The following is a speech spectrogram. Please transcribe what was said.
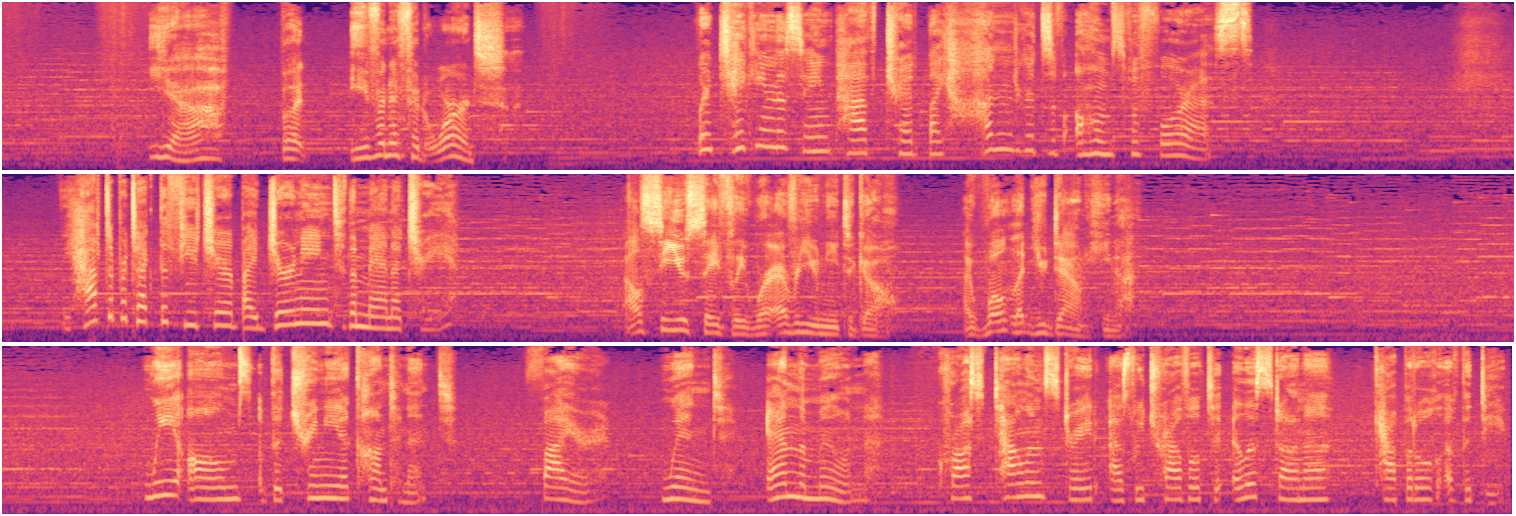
Yeah, but even if it weren't, We're taking the same path tread by hundreds of alms before us. We have to protect the future by journeying to the Mana Tree. I'll see you safely wherever you need to go. I won't let you down, Hinna. We alms of the Trinia continent, fire, wind, and the moon, cross Talon Strait as we travel to Illystana, capital of the deep.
